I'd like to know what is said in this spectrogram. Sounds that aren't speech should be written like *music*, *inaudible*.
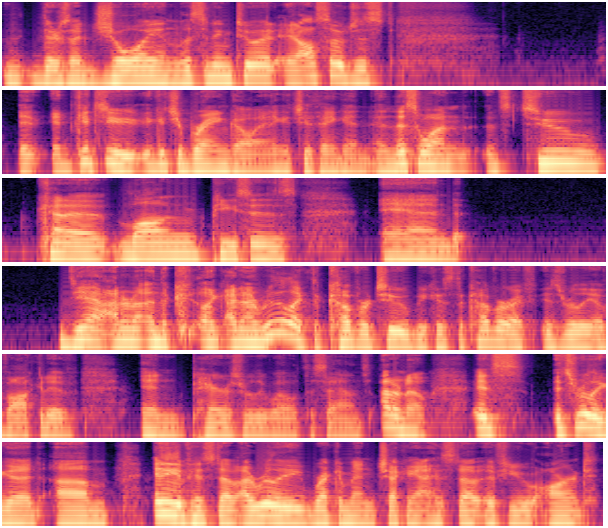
there's a joy in listening to it it also just it, it gets you it gets your brain going. It gets you thinking. And this one it's two kind of long pieces and yeah, I don't know, and the like, and I really like the cover too because the cover is really evocative and pairs really well with the sounds. I don't know, it's it's really good. Um, any of his stuff, I really recommend checking out his stuff if you aren't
